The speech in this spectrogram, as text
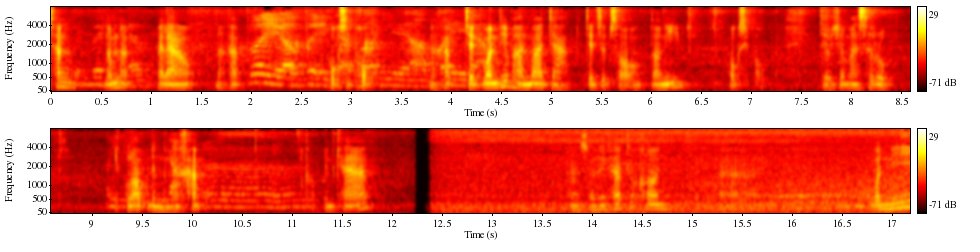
ชั่งน้ำหนัก ไปแล้วนะครับ66นะครับ7วันที่ผ่านมาจาก 72 ตอนนี้ 66 เดี๋ยวจะมาสรุปอีกรอบหนึ่งนะครับ ขอบคุณครับสวัสดีครับทุกคนวันนี้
